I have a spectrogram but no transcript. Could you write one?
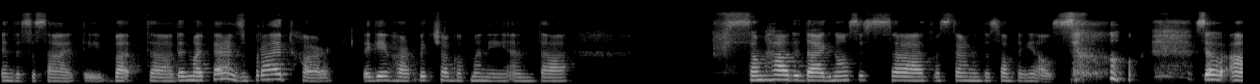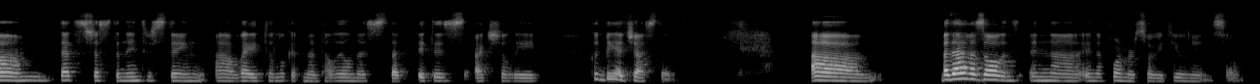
in the society. But uh, then my parents bribed her. They gave her a big chunk of money, and uh, somehow the diagnosis uh, was turned into something else. so um, that's just an interesting uh, way to look at mental illness that it is actually could be adjusted. Um, but that was all in in, uh, in the former Soviet Union. So,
